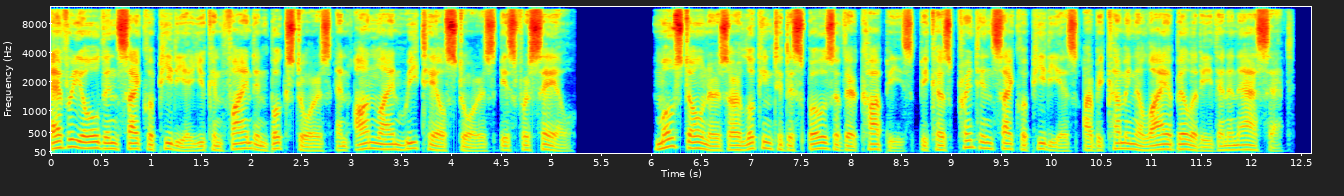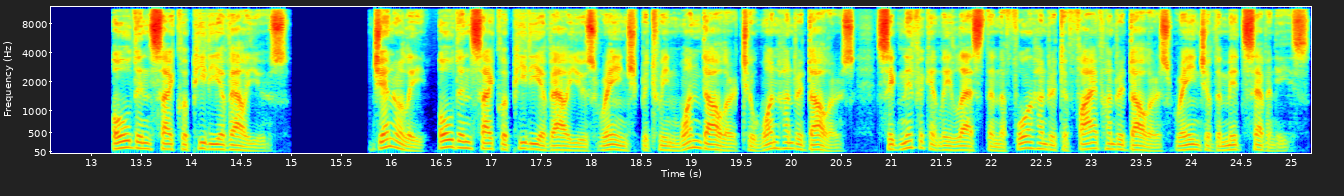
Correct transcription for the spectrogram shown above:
Every old encyclopedia you can find in bookstores and online retail stores is for sale. Most owners are looking to dispose of their copies because print encyclopedias are becoming a liability than an asset. Old encyclopedia values. Generally, old encyclopedia values range between $1 to $100, significantly less than the 400 to $500 range of the mid 70s.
